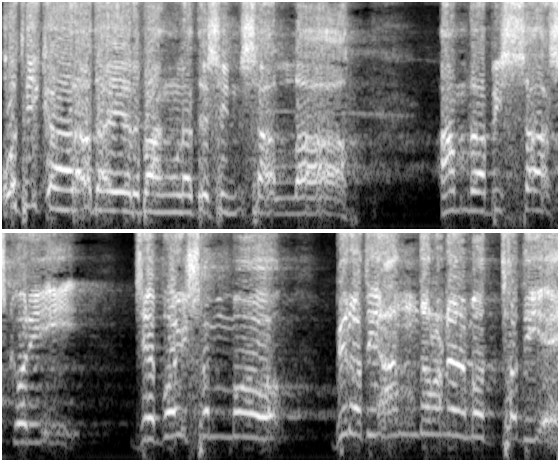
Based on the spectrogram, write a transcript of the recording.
অধিকার আদায়ের বাংলাদেশ ইনশাল্লাহ আমরা বিশ্বাস করি যে বৈষম্য বিরোধী আন্দোলনের মধ্য দিয়ে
